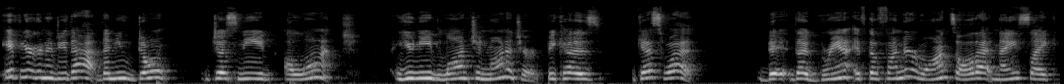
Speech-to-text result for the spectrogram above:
If you're going to do that, then you don't just need a launch. You need launch and monitor because guess what? The the grant if the funder wants all that nice like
